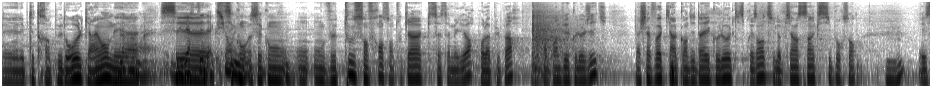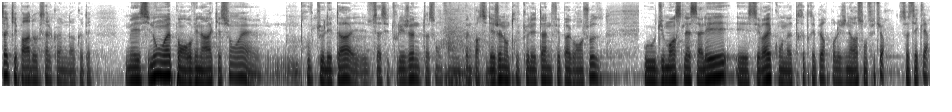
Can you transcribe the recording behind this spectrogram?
Elle est, peut-être un peu drôle carrément, mais euh, euh, c'est liberté euh, d'action. c'est qu'on on- on veut tous en France en tout cas que ça s'améliore pour la plupart, d'un point de vue écologique. À chaque fois qu'il y a un candidat écolo qui se présente, il obtient 5-6%. Et ça qui est paradoxal quand même d'un côté. Mais sinon, ouais, pour en revenir à la question, ouais, on trouve que l'État, et ça c'est tous les jeunes, de toute façon, enfin une bonne partie des jeunes, on trouve que l'État ne fait pas grand-chose, ou du moins se laisse aller, et c'est vrai qu'on a très très peur pour les générations futures, ça c'est clair.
